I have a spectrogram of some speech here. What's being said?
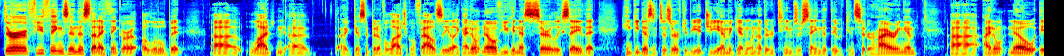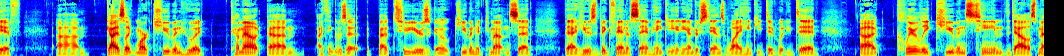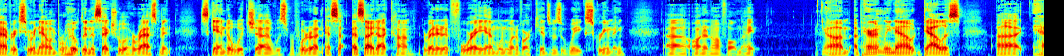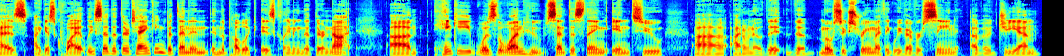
there are a few things in this that I think are a little bit uh, log- uh, I guess a bit of a logical fallacy. Like I don't know if you can necessarily say that Hinkie doesn't deserve to be a GM again when other teams are saying that they would consider hiring him. Uh, I don't know if um, guys like Mark Cuban, who had come out, um, I think it was a, about two years ago, Cuban had come out and said that he was a big fan of Sam Hinkie and he understands why Hinkie did what he did. Uh, clearly, Cuban's team, the Dallas Mavericks, who are now embroiled in a sexual harassment scandal, which uh, was reported on SI.com. I read it at 4 a.m. when one of our kids was awake screaming uh, on and off all night. Um, apparently, now Dallas uh, has, I guess, quietly said that they're tanking, but then in, in the public is claiming that they're not. Um, Hinkie was the one who sent this thing into, uh, I don't know, the, the most extreme I think we've ever seen of a GM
